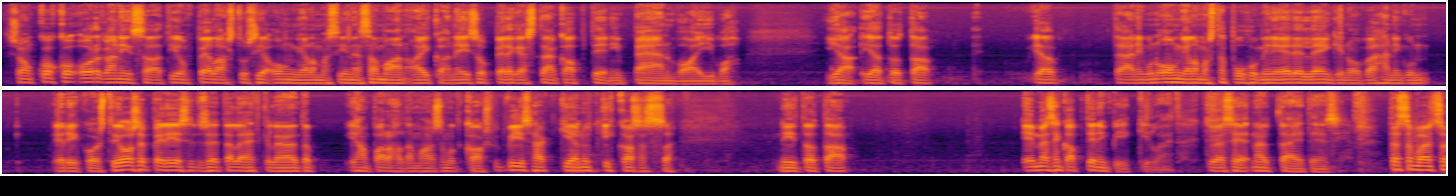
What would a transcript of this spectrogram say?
se on koko organisaation pelastus ja ongelma siinä samaan aikaan. Ei se ole pelkästään kapteenin pään vaiva. Ja, ja, tota, ja tämä niin ongelmasta puhuminen edelleenkin on vähän niin kuin erikoista. Joo, se peliesitys ei tällä hetkellä näytä ihan parhaalta mahdollista, mutta 25 häkkiä nytkin kasassa. Niin tota, en mä sen kapteenin piikkiin laita. Kyllä se näyttää eteen siihen. Tässä vaiheessa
